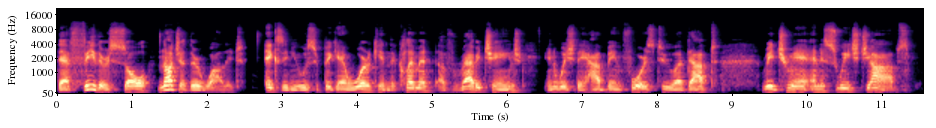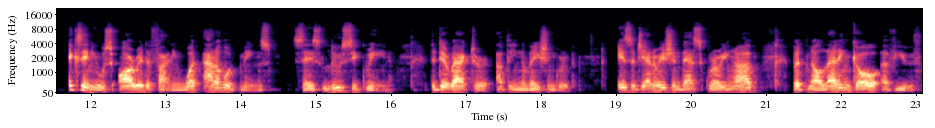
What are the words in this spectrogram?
that feed their soul, not just their wallet. Exennials began work in the climate of rapid change in which they have been forced to adapt, retrain, and switch jobs. Exennials are redefining what adulthood means, says Lucy Green, the director of the Innovation Group. It's a generation that's growing up but not letting go of youth.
